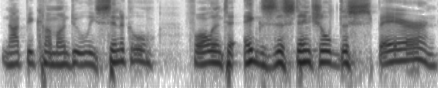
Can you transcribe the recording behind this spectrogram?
not become unduly cynical, fall into existential despair. And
